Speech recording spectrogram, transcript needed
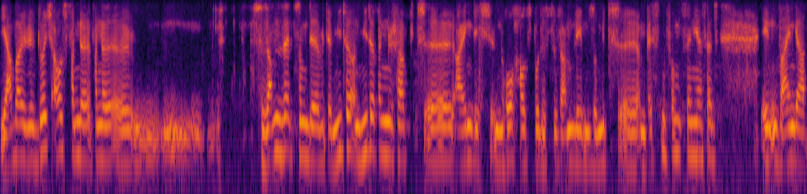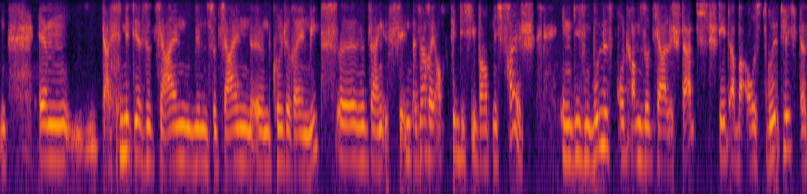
Ja, weil durchaus von der von der äh, Zusammensetzung der, der Mieter und Mieterinnenschaft äh, eigentlich ein Hochhaus, wo das Zusammenleben somit äh, am besten funktioniert hat in Weingarten. Ähm, das mit der sozialen, dem sozialen und äh, kulturellen Mix äh, sozusagen ist in der Sache auch, finde ich, überhaupt nicht falsch. In diesem Bundesprogramm Soziale Stadt steht aber ausdrücklich, dass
